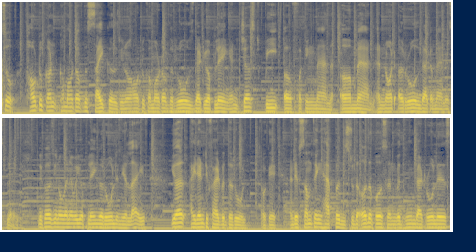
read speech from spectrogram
So how to con- come out of the cycles you know how to come out of the roles that you are playing and just be a fucking man a man and not a role that a man is playing. Because you know whenever you're playing a role in your life you are identified with the role okay? And if something happens to the other person with whom that role is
